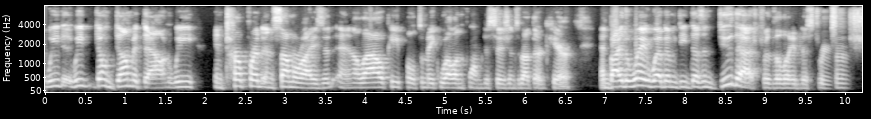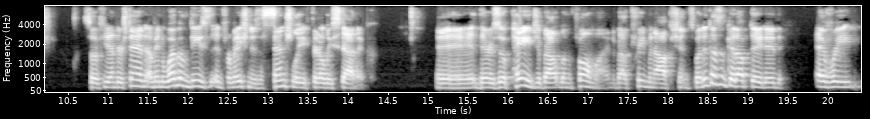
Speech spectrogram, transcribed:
we, we don't dumb it down. We interpret and summarize it and allow people to make well informed decisions about their care. And by the way, WebMD doesn't do that for the latest research. So if you understand, I mean, WebMD's information is essentially fairly static. Uh, there's a page about lymphoma and about treatment options, but it doesn't get updated every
